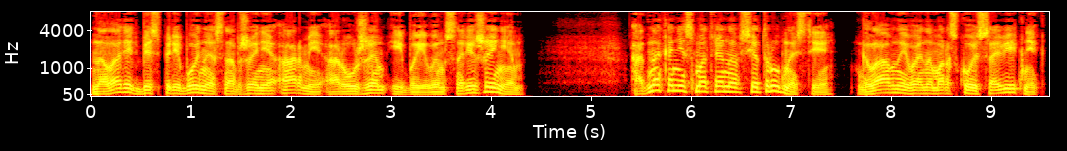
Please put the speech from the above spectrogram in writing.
наладить бесперебойное снабжение армии оружием и боевым снаряжением. Однако, несмотря на все трудности, главный военно-морской советник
